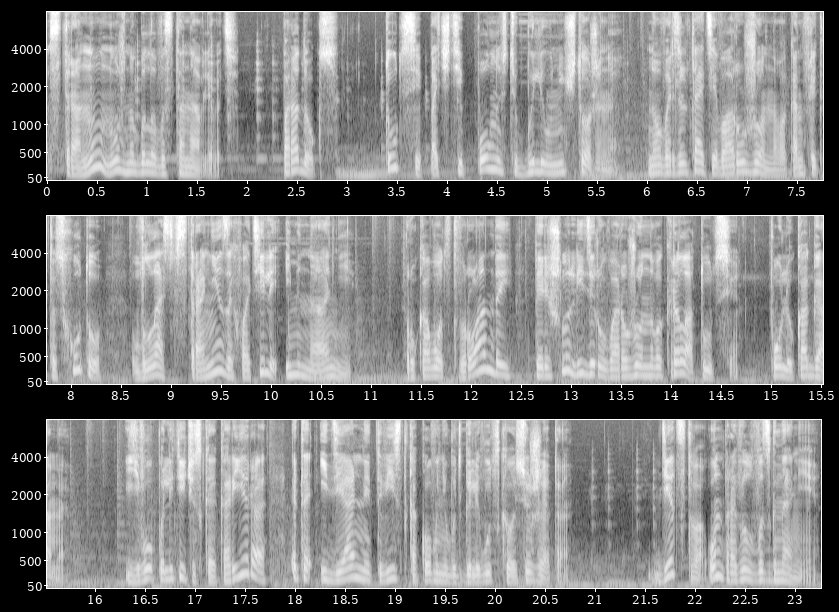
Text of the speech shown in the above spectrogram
Страну нужно было восстанавливать. Парадокс. Тутси почти полностью были уничтожены, но в результате вооруженного конфликта с Хуту власть в стране захватили именно они. Руководство Руандой перешло лидеру вооруженного крыла Тутси, Полю Кагаме, его политическая карьера — это идеальный твист какого-нибудь голливудского сюжета. Детство он провел в изгнании.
